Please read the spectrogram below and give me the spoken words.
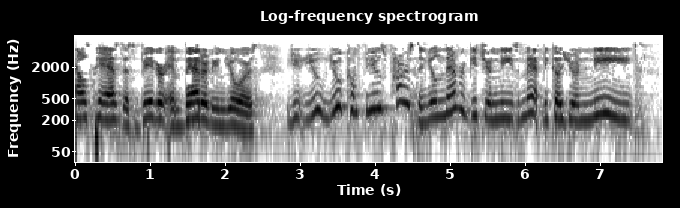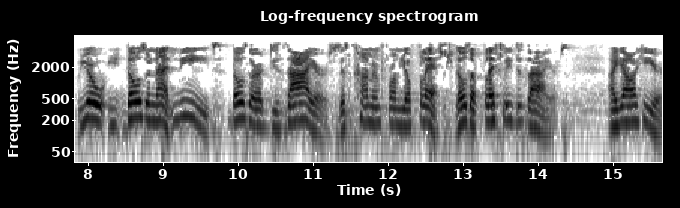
else has that's bigger and better than yours, you you you're a confused person. You'll never get your needs met because your needs your those are not needs. Those are desires that's coming from your flesh. Those are fleshly desires. Are y'all here?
